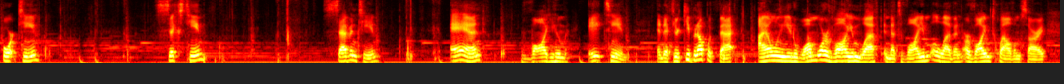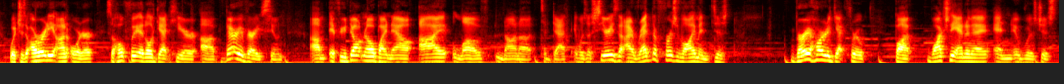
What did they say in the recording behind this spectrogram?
14, 16, 17, and volume 18. And if you're keeping up with that, I only need one more volume left, and that's volume 11, or volume 12, I'm sorry, which is already on order. So hopefully it'll get here uh, very, very soon. Um, if you don't know by now, I love Nana to death. It was a series that I read the first volume and just very hard to get through, but watched the anime and it was just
